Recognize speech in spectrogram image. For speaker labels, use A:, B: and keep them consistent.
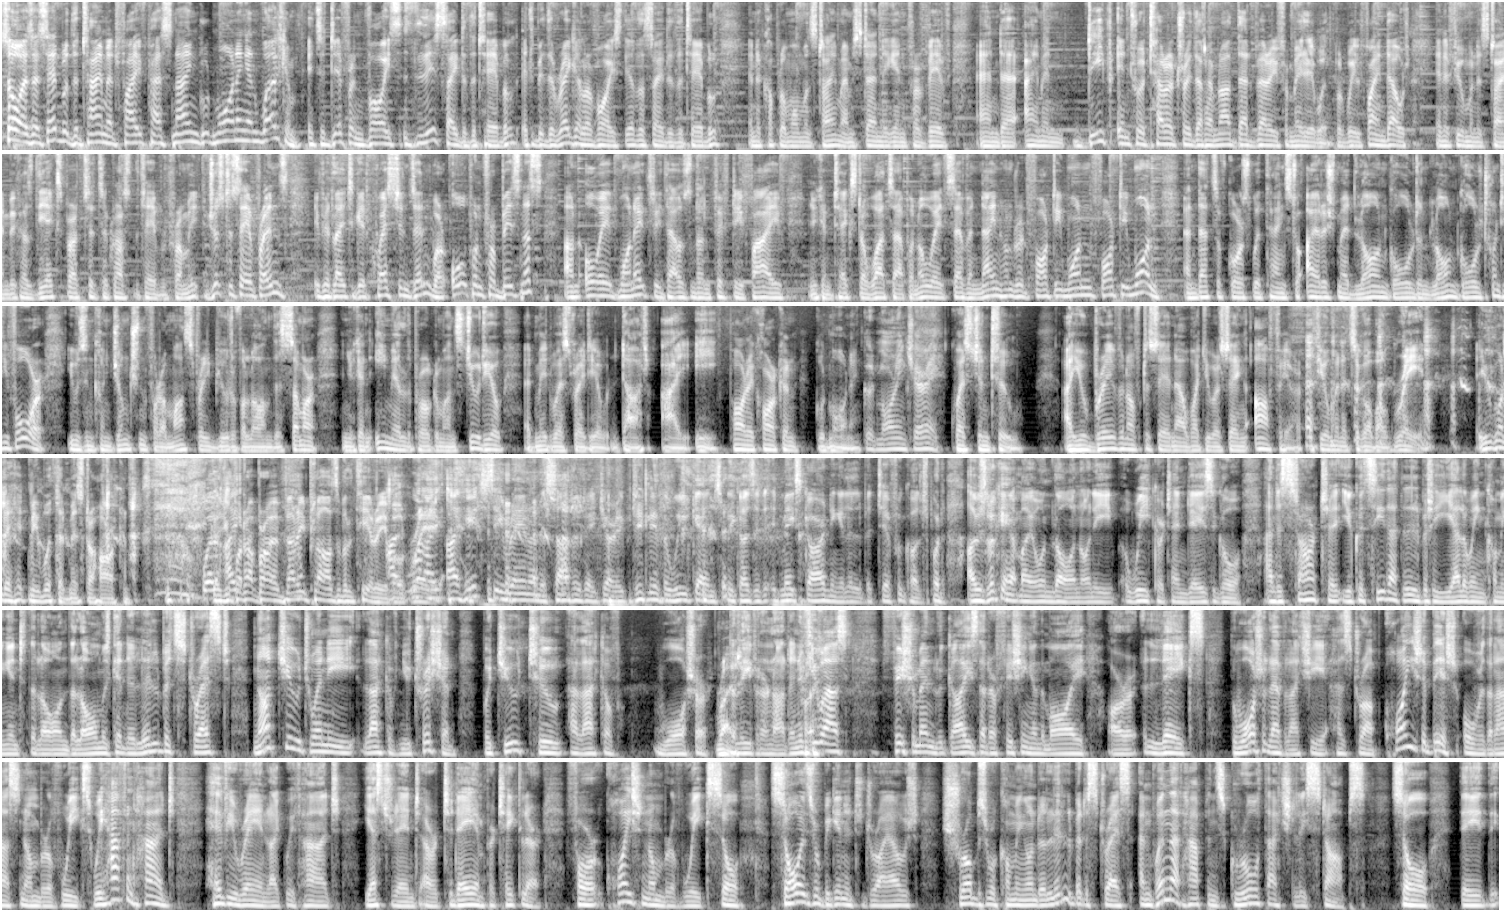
A: So, as I said, with the time at five past nine, good morning and welcome. It's a different voice this side of the table. It'll be the regular voice the other side of the table in a couple of moments' time. I'm standing in for Viv, and uh, I'm in deep into a territory that I'm not that very familiar with, but we'll find out in a few minutes' time because the expert sits across the table from me. Just to say, friends, if you'd like to get questions in, we're open for business on 0818 3055. You can text or WhatsApp on 087 941 41. And that's, of course, with thanks to Irish Med Lawn Gold and Lawn Gold 24, used in conjunction for a moss free beautiful lawn this summer. And you can email the programme on studio at midwestradio.ie. Pádraig Horkan, good morning.
B: Good morning, Jerry.
A: Question two. Are you brave enough to say now what you were saying off here a few minutes ago about rain? Are you going to hit me with it, Mr. Harkin? Because
B: Well,
A: you
B: I-
A: put up a very plausible theory
B: I,
A: about
B: well,
A: rain.
B: I, I hate to see rain on a Saturday, Jerry, particularly at the weekends because it, it makes gardening a little bit difficult. But I was looking at my own lawn only a week or 10 days ago, and it started to, you could see that little bit of yellowing coming into the lawn. The lawn was getting a little bit stressed, not due to any lack of nutrition, but due to a lack of water,
A: Right.
B: believe it or not. And if you ask fishermen, the guys that are fishing in the Moy or lakes, the water level actually has dropped quite a bit over the last number of weeks. We haven't had heavy rain like we've had yesterday and- or today in particular for quite a number of weeks. So soils were beginning to dry out, shrubs were coming under a little bit of stress, and when that happens, growth actually stops. So the, the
